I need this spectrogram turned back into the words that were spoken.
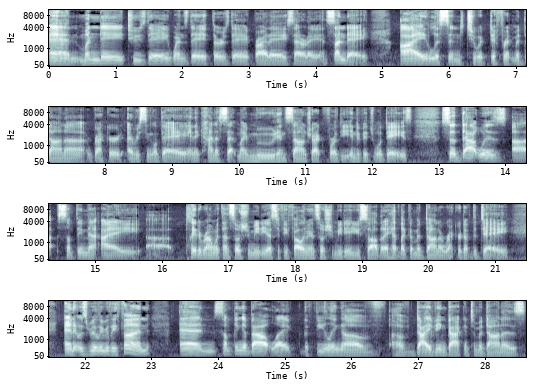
And Monday, Tuesday, Wednesday, Thursday, Friday, Saturday, and Sunday, I listened to a different Madonna record every single day, and it kind of set my mood and soundtrack for the individual days. So that was uh, something that I uh, played around with on social media. So if you follow me on social media, you saw that I had like a Madonna record of the day, and it was really, really fun and something about like the feeling of of diving back into Madonna's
